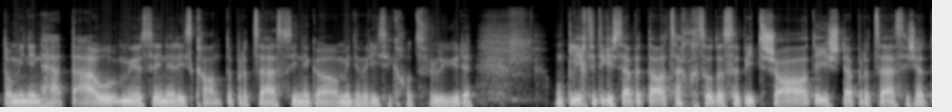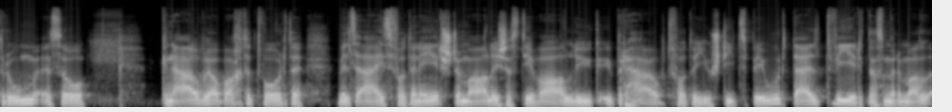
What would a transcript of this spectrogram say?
Dominion hat auch in einen riskanten Prozess hineingehen, mit dem Risiko zu verlieren. Und gleichzeitig ist es eben tatsächlich so, dass es ein bisschen schade ist. Der Prozess ist ja darum so genau beobachtet worden, weil es eines von den ersten Mal ist, dass die Wahllüge überhaupt von der Justiz beurteilt wird, dass man mal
